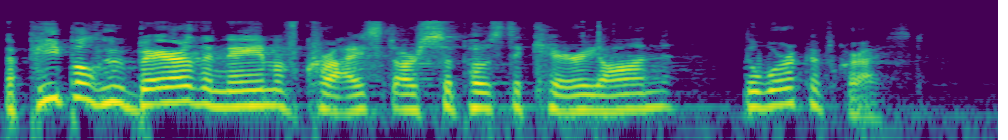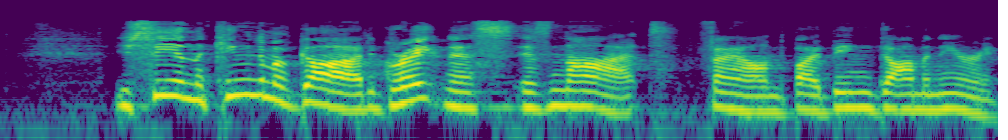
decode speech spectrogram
The people who bear the name of Christ are supposed to carry on the work of Christ. You see, in the kingdom of God, greatness is not found by being domineering.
